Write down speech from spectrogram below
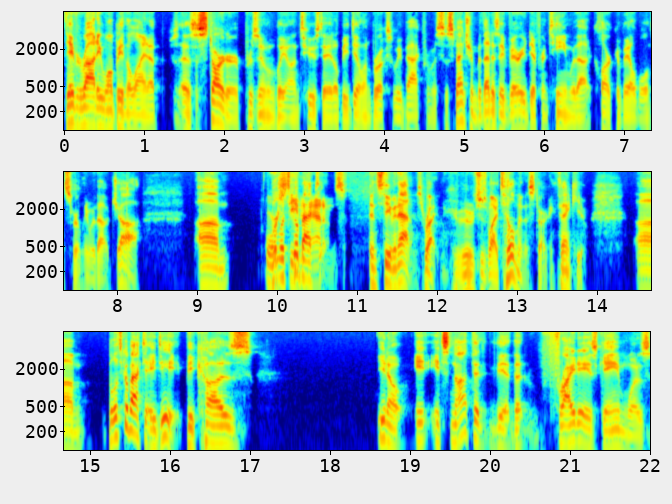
David Roddy won't be in the lineup as a starter, presumably on Tuesday. It'll be Dillon Brooks will be back from a suspension, but that is a very different team without Clarke available and certainly without Ja. Um, or let's Steven go back Adams. to and Steven Adams, right? Which is why Tillman is starting. Thank you. Um, but let's go back to AD because you know it, it's not that the, that Friday's game was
